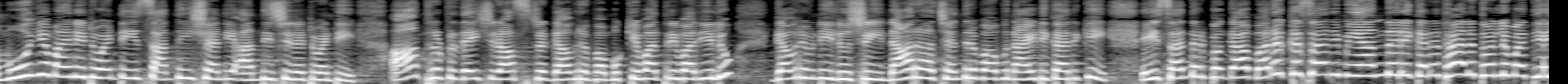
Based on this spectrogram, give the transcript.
అమూల్యమైనటువంటి సందేశాన్ని అందించినటువంటి ఆంధ్రప్రదేశ్ రాష్ట్ర గౌరవ ముఖ్యమంత్రి వర్యులు గౌరవనీయులు శ్రీ నారా చంద్రబాబు నాయుడు గారికి ఈ సందర్భంగా మరొకసారి మీ అందరి కరతాల ధ్వనుల మధ్య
